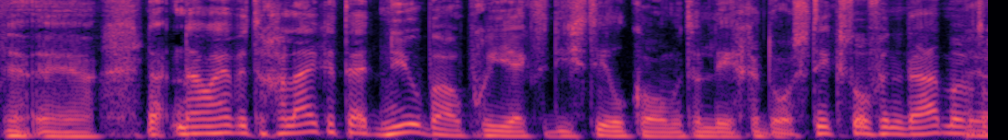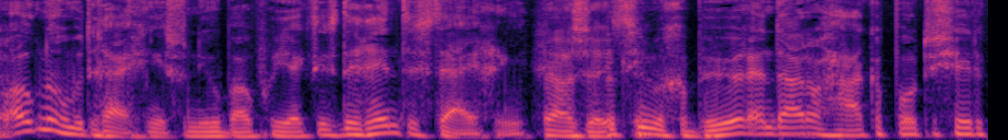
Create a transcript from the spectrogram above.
Ja, ja, ja. Nou, nou hebben we tegelijkertijd nieuwbouwprojecten die stil komen te liggen door stikstof inderdaad. Maar wat Ja. er ook nog een bedreiging is voor nieuwbouwprojecten is de rentestijging. Ja, zeker. Dat zien we gebeuren en daardoor haken potentiële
